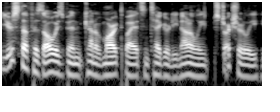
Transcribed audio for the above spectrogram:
your stuff has always been kind of marked by its integrity, not only structurally,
